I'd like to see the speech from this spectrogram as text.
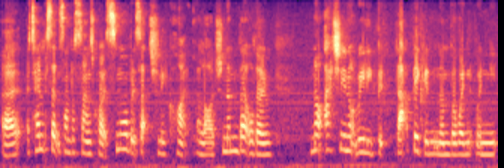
Uh, a 10% sample sounds quite small, but it's actually quite a large number, although not actually not really that big a number when, when you're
